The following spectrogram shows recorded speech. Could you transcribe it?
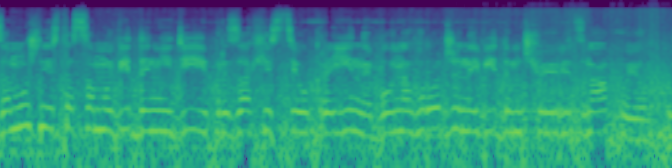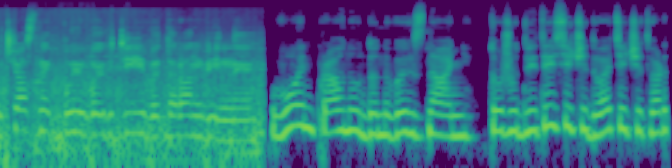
За мужність та самовіддані дії при захисті України був нагороджений відомчою відзнакою, учасник бойових дій, ветеран війни. Воїн прагнув до нових знань. Тож у 2024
